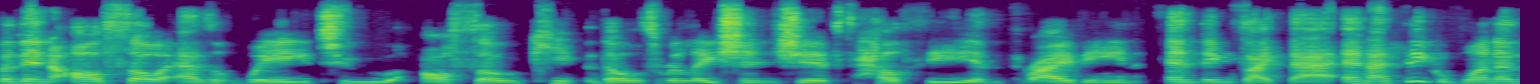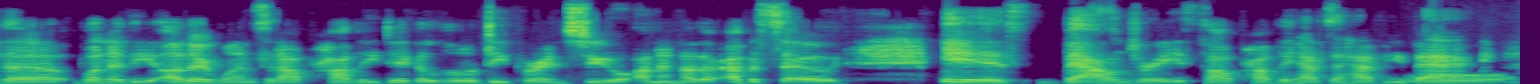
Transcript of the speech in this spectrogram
but then also as a way to also keep those relationships healthy and thriving and things like that. And I think one of the one of the other ones that I'll probably dig a little deeper into on another episode is boundaries. So I'll probably have to have you back Ooh.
